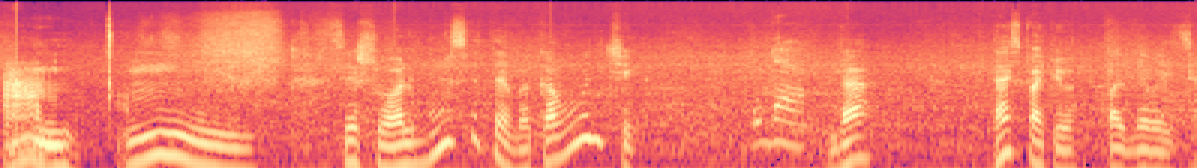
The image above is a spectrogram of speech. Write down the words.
Ам. Ам. Це що, альбуз у тебе? Кавунчик? Да. Да? Дай папі подивитися.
